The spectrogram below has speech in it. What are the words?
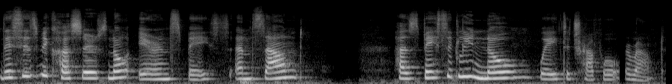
This is because there's no air in space and sound has basically no way to travel around.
